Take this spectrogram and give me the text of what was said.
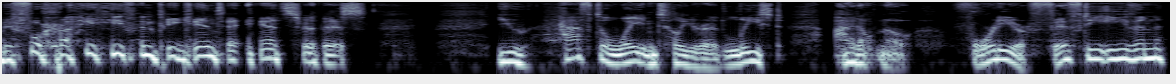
before I even begin to answer this, you have to wait until you're at least, I don't know, 40 or 50 even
